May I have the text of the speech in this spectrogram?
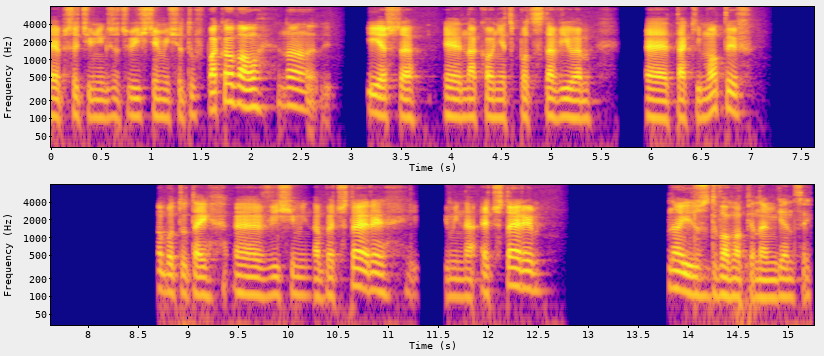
E, Przeciwnik rzeczywiście mi się tu wpakował. No i jeszcze na koniec podstawiłem taki motyw. No bo tutaj wisi mi na B4 i wisi mi na E4. No i już z dwoma pionami więcej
